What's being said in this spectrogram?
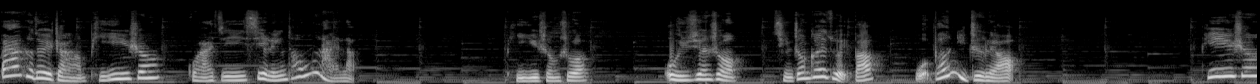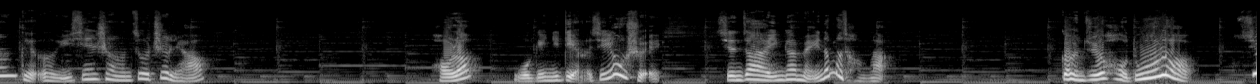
巴克队长、皮医生、呱唧、谢灵通来了。皮医生说。鳄鱼先生，请张开嘴巴，我帮你治疗。皮医生给鳄鱼先生做治疗。好了，我给你点了些药水，现在应该没那么疼了，感觉好多了。谢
